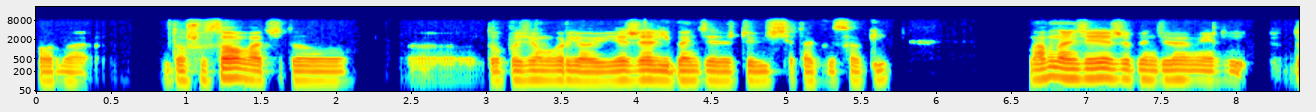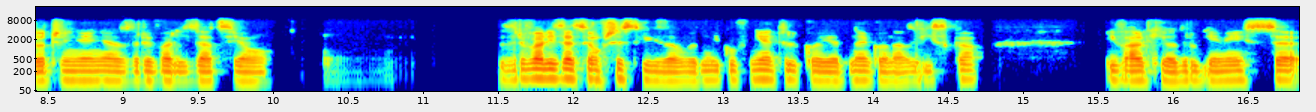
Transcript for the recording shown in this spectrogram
formę, doszusować do, e, do poziomu Rioju, jeżeli będzie rzeczywiście tak wysoki. Mam nadzieję, że będziemy mieli do czynienia z rywalizacją z rywalizacją wszystkich zawodników, nie tylko jednego nazwiska i walki o drugie miejsce.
